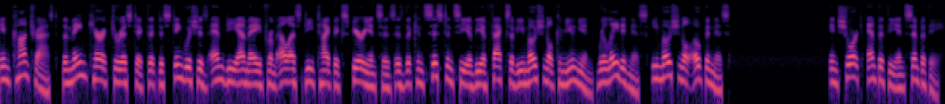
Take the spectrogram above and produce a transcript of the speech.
In contrast, the main characteristic that distinguishes MDMA from LSD-type experiences is the consistency of the effects of emotional communion, relatedness, emotional openness, in short, empathy and sympathy.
